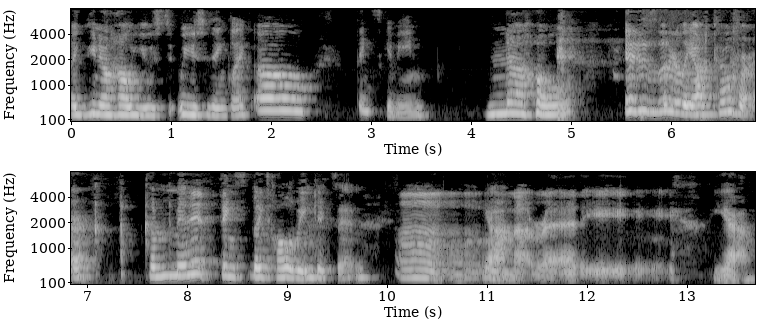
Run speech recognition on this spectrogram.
Like you know how you used we used to think like, oh, Thanksgiving. No, it is literally October. The minute things like Halloween kicks in. Mm, Yeah. I'm not ready. Yeah.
